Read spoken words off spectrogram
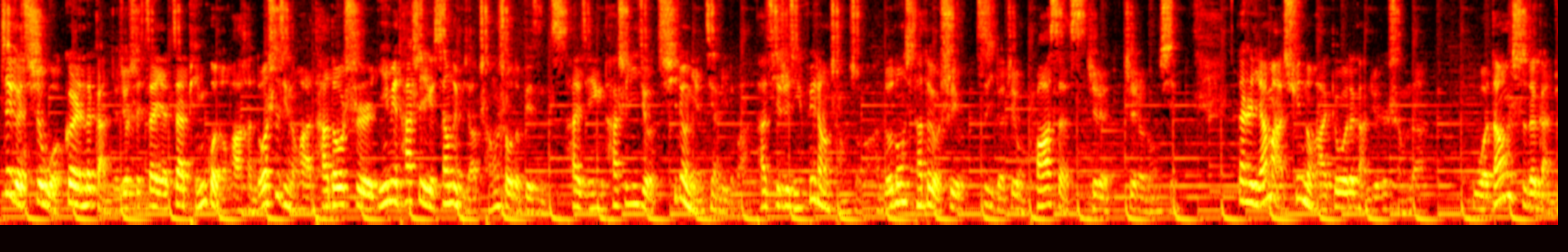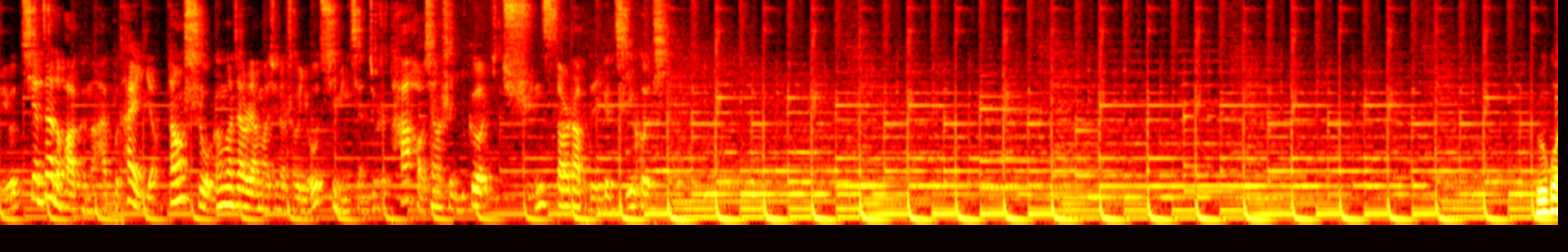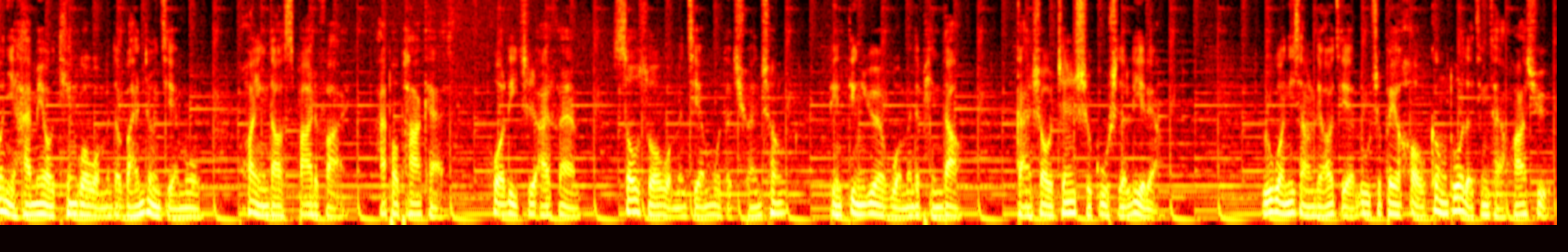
这个是我个人的感觉，就是在在苹果的话，很多事情的话，它都是因为它是一个相对比较成熟的 business，它已经它是一九七六年建立的吧，它其实已经非常成熟了，很多东西它都有是有自己的这种 process 这类这种东西。但是亚马逊的话给我的感觉是什么呢？我当时的感觉，现在的话可能还不太一样。当时我刚刚加入亚马逊的时候，尤其明显，就是它好像是一个一群 startup 的一个集合体。如果你还没有听过我们的完整节目，欢迎到 Spotify、Apple Podcast 或荔枝 FM 搜索我们节目的全称，并订阅我们的频道，感受真实故事的力量。如果你想了解录制背后更多的精彩花絮，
